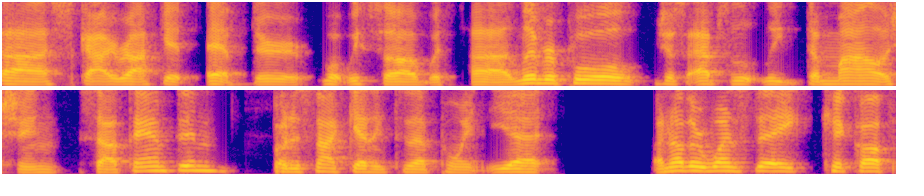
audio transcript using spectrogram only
uh, skyrocket after what we saw with uh, Liverpool just absolutely demolishing Southampton, but it's not getting to that point yet. Another Wednesday kickoff.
